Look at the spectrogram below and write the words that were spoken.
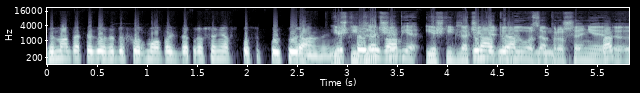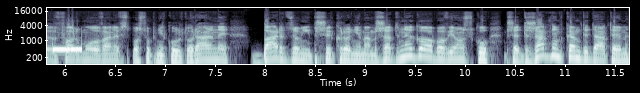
wymaga tego, żeby formułować zaproszenia w sposób kulturalny. Nie Jeśli dla, ciebie, jeśli dla ciebie to było i- zaproszenie tak? e, formułowane w sposób niekulturalny, bardzo mi przykro, nie mam żadnego obowiązku przed żadnym kandydatem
